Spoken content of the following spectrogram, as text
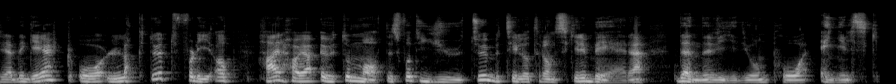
redigert og lagt ut, fordi at her har jeg automatisk fått YouTube til å transkribere denne videoen på engelsk.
